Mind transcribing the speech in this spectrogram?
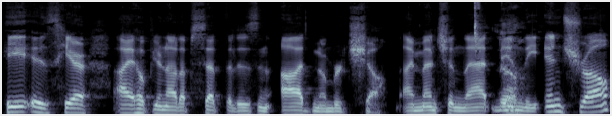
He is here. I hope you're not upset that it is an odd numbered show. I mentioned that No. in the intro.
